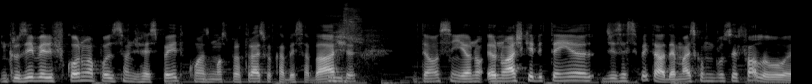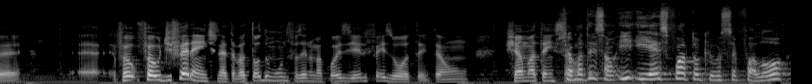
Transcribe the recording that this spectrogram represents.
Inclusive, ele ficou numa posição de respeito, com as mãos para trás, com a cabeça baixa. Isso. Então, assim, eu não, eu não acho que ele tenha desrespeitado. É mais como você falou. É, é, foi, foi o diferente, né? Tava todo mundo fazendo uma coisa e ele fez outra. Então, chama atenção. Chama atenção. E, e esse fator que você falou,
